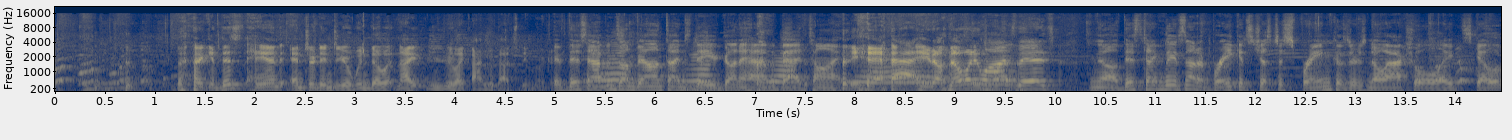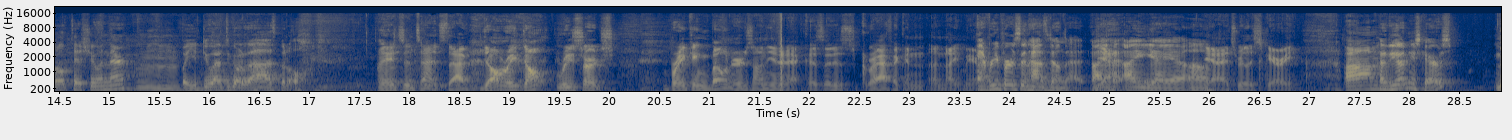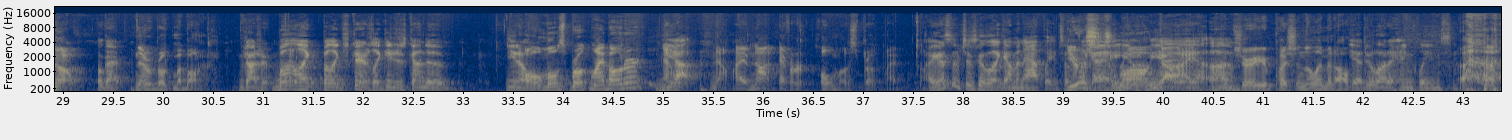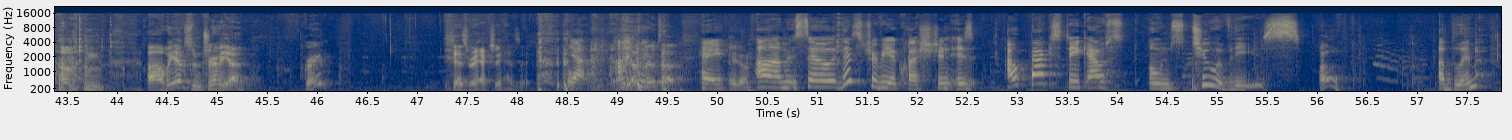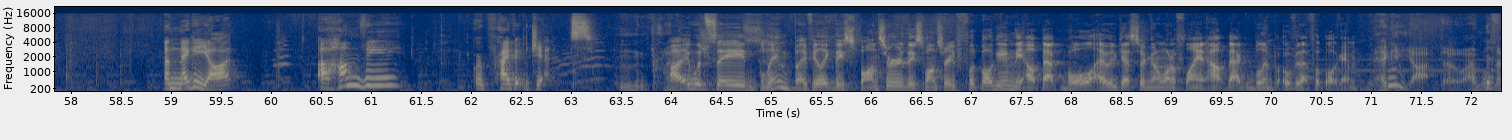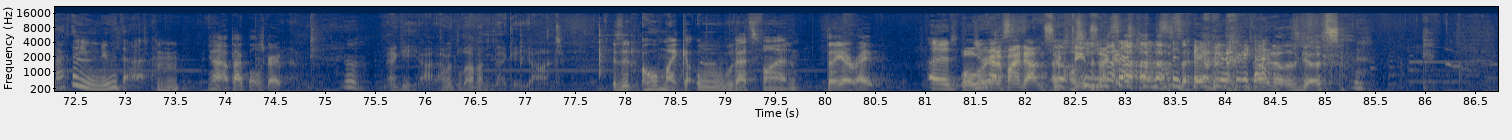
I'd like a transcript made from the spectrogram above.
like if this hand entered into your window at night, you're like, I'm about to be murdered. if this happens on Valentine's Day, you're gonna have a bad time. Yeah, you know, nobody wants this. No, this technically it's not a break, it's just a sprain because there's no actual like skeletal tissue in there. Mm-hmm. But you do have to go to the hospital. It's intense. Don't re, don't research breaking boners on the internet because it is graphic and a nightmare. Every person has done that. Yeah. I, I yeah, yeah. uh yeah, it's really scary. Um, Have you had any scares? no. Okay. Never broke my boner. Gotcha. Well, like, but like scares, like you just kind of, you know. Almost broke my boner? No. Yeah. No, I have not ever almost broke my. I guess it's just because like I'm an athlete. So You're a it's like I- strong you know, guy. Yeah, yeah, uh-huh. I'm sure you're pushing the limit all the time. Yeah, do a lot of hang cleans. time. Uh, we have some trivia. Great. Desiree actually has it. Yeah. What's up? Hey. you doing? Um, so this trivia question is Outback Steakhouse owns two of these Oh. A blimp, a mega yacht, a Humvee, or private jet. Hmm, I would say blimp. I feel like they sponsor they sponsor a football game, the Outback Bowl. I would guess they're gonna want to fly an Outback blimp over that football game. Mega hmm. yacht, though. I The want fact a that you knew that. Mm-hmm. Yeah, Outback Bowl is great. mega yacht. I would love a mega yacht. Is it? Oh my god. Oh, that's fun. Did I get it right? Uh, Well, we're gonna find out in 16 15 seconds. seconds to figure it I don't know this goes.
